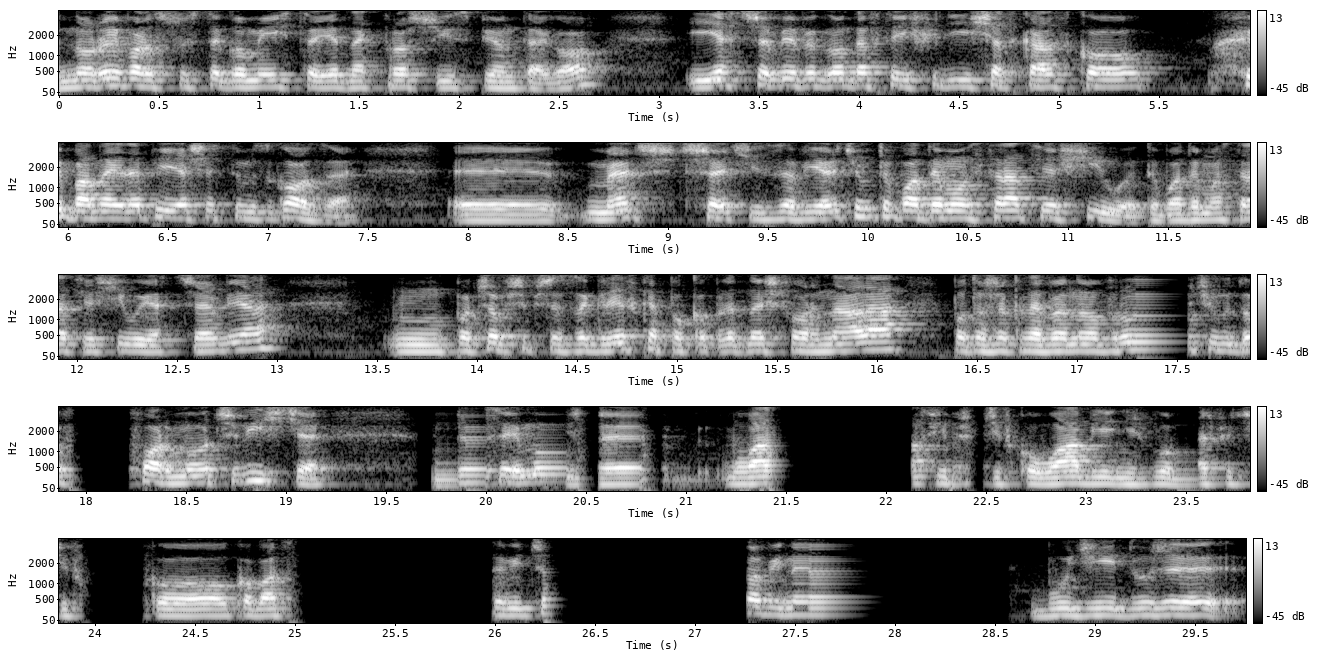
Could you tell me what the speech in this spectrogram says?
no rywal z szóstego miejsca jednak prostszy jest z piątego i Jastrzębie wygląda w tej chwili siatkarsko chyba najlepiej, ja się z tym zgodzę. Y, mecz trzeci z Zawierciem to była demonstracja siły. To była demonstracja siły Jastrzębia, mm, począwszy przez zagrywkę, po kompletność Fornala, po to, że Kleweno wrócił do formy. Oczywiście, możemy sobie mówić, że łatwiej przeciwko Łabie niż było przeciwko Kowacewiczowi. No, budzi duży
